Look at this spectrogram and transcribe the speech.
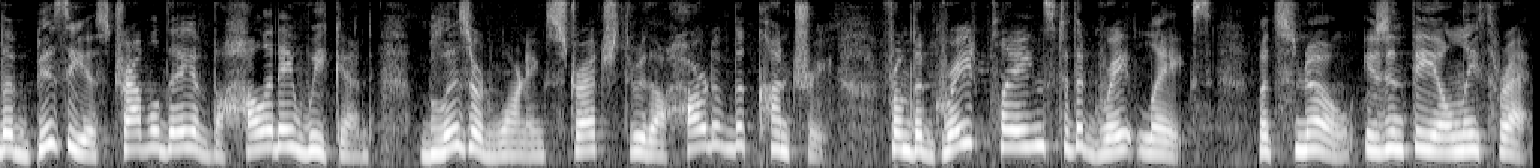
the busiest travel day of the holiday weekend, blizzard warnings stretch through the heart of the country, from the Great Plains to the Great Lakes. But snow isn't the only threat.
